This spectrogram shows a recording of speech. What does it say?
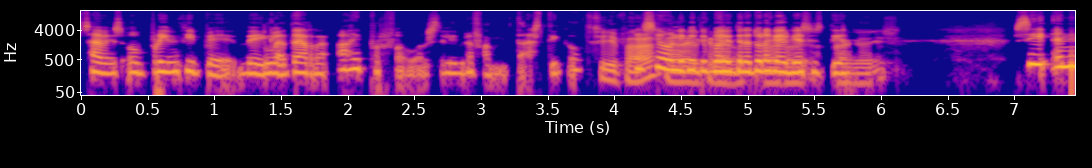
sabes, o príncipe de Inglaterra. Ai, por favor, este libro é fantástico. Sí, para Ese é o único tipo creo, de literatura que debería existir. Sí, en,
